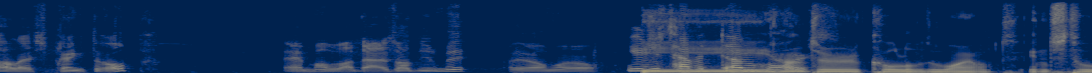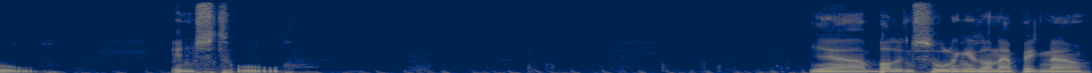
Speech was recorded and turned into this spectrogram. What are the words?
Allee, springt erop. Hé, maar wat is dat hiermee? Ja, maar ja. You just have a dumb The horse. Hunter Call of the Wild. Install. Install. Yeah, but installing it on Epic now.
